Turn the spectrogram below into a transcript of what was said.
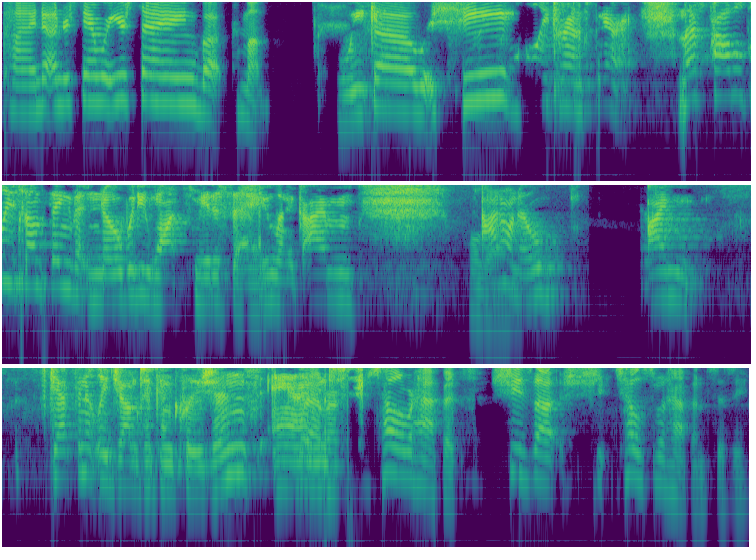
kind of understand what you're saying, but come on. We so she totally transparent, and that's probably something that nobody wants me to say. Like I'm, I don't know, I'm definitely jumped to conclusions and tell her what happened. She's uh she, tell us what happened, Sissy.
